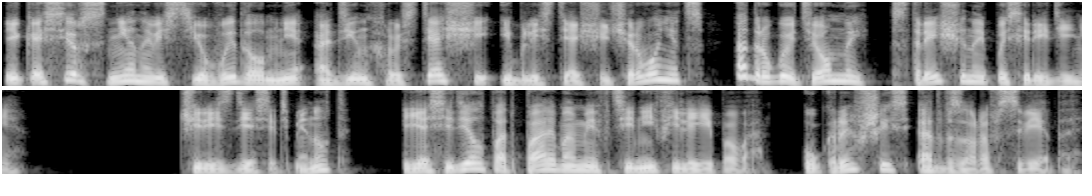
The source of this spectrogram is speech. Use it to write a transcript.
И кассир с ненавистью выдал мне один хрустящий и блестящий червонец, а другой темный, с трещиной посередине. Через 10 минут я сидел под пальмами в тени Филиппова, укрывшись от взоров света.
